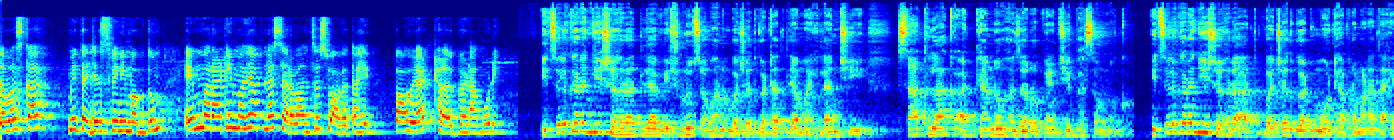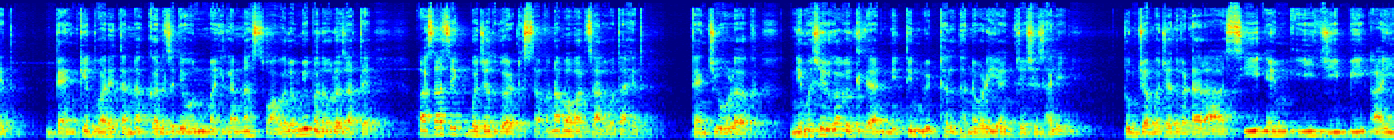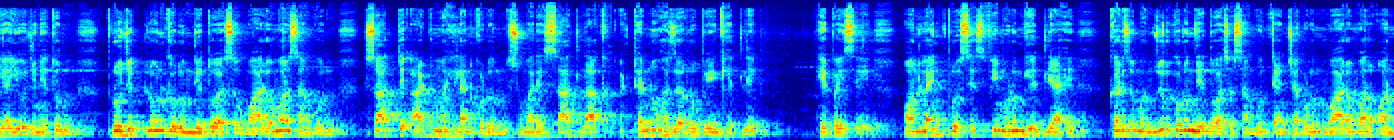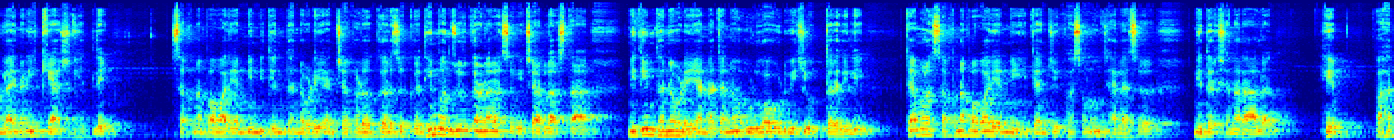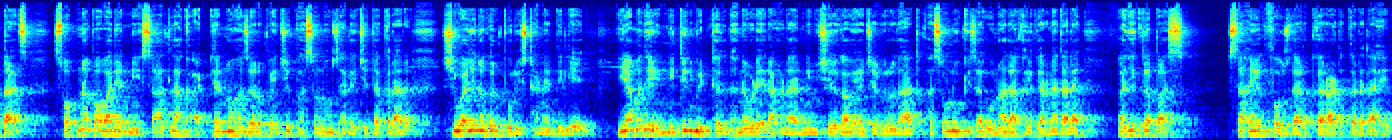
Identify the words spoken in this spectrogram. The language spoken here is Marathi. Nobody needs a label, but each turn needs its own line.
नमस्कार मी तेजस्विनी मगदुम. एम मराठीमध्ये आपल्या सर्वांचं स्वागत आहे. पाहुयात ठळक घडामोडी.
इचलकरंजी शहरातल्या विष्णू चव्हाण बचत गटातल्या महिलांची सात लाख अठ्ठ्याण्णव हजार रुपयांची फसवणूक. इचलकरंजी शहरात बचत गट मोठ्या प्रमाणात आहेत. बँकेद्वारे त्यांना कर्ज देऊन महिलांना स्वावलंबी बनवलं जाते असाच एक बचत गट सपना पवार चालवत आहेत. त्यांची ओळख निमशिरगाव इथल्या नितीन विठ्ठल धनवडे यांच्याशी झाली. तुमच्या बचत गटाला C M E G P I या योजनेतून प्रोजेक्ट लोन करून देतो असं वारंवार सांगून सात ते आठ महिलांकडून सुमारे सात लाख अठ्ठ्याण्णव हजार रुपये घेतले. हे पैसे ऑनलाईन प्रोसेस फी म्हणून घेतले आहे कर्ज मंजूर करून देतो असं सांगून त्यांच्याकडून वारंवार ऑनलाईन आणि कॅश घेतले. सपना पवार यांनी नितीन धनवडे यांच्याकडं कर्ज कधी मंजूर करणार असं विचारलं असता नितीन धनवडे यांना त्यांना उडवा उडवीची उत्तरं दिली. त्यामुळे सपना पवार यांनी त्यांची फसवणूक झाल्याचं निदर्शनाला आलं. हे पाहताच स्वप्ना पवार यांनी सात लाख अठ्ठ्याण्णव हजार रुपयांची फसवणूक झाल्याची तक्रार शिवाजीनगर पोलीस ठाण्यात दिली आहे. यामध्ये नितीन विठ्ठल धनवडे राहणार निमशिरगाव यांच्या विरोधात फसवणुकीचा गुन्हा दाखल करण्यात आलाय. अधिक तपास सहाय्यक फौजदार कराड करत आहेत.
